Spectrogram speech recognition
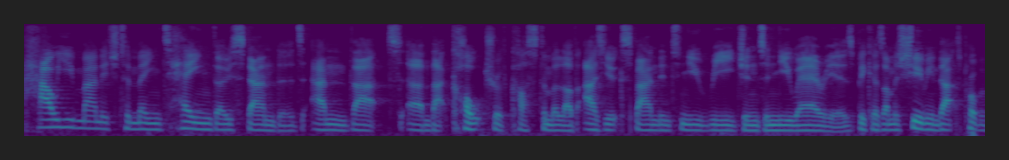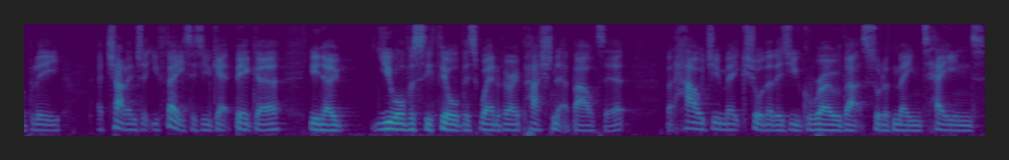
how you manage to maintain those standards and that um, that culture of customer love as you expand into new regions and new areas because i'm assuming that's probably a challenge that you face as you get bigger you know you obviously feel this way and are very passionate about it but how do you make sure that as you grow that's sort of maintained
